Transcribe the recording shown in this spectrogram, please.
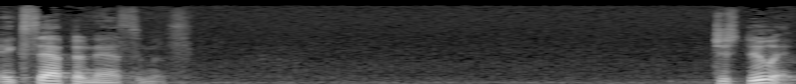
accept Onesimus. Just do it.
